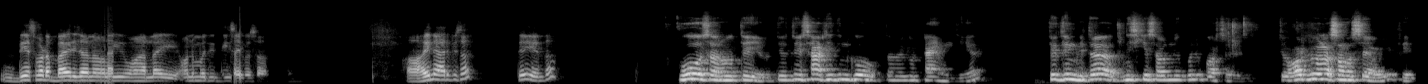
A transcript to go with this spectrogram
देशबाट बाहिर जानको लागि उहाँहरूलाई अनुमति दिइसकेको छ। होइन आरपी सर? त्यही हो नि त? हो सर हो त्यही हो। त्यो चाहिँ साठी दिनको तपाईँको टाइम हुन्छ क्या। त्यो दिनभित्र निस्किसक्नु पनि पर्छ फेरि त्यो अर्को एउटा समस्या हो कि फेरि।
